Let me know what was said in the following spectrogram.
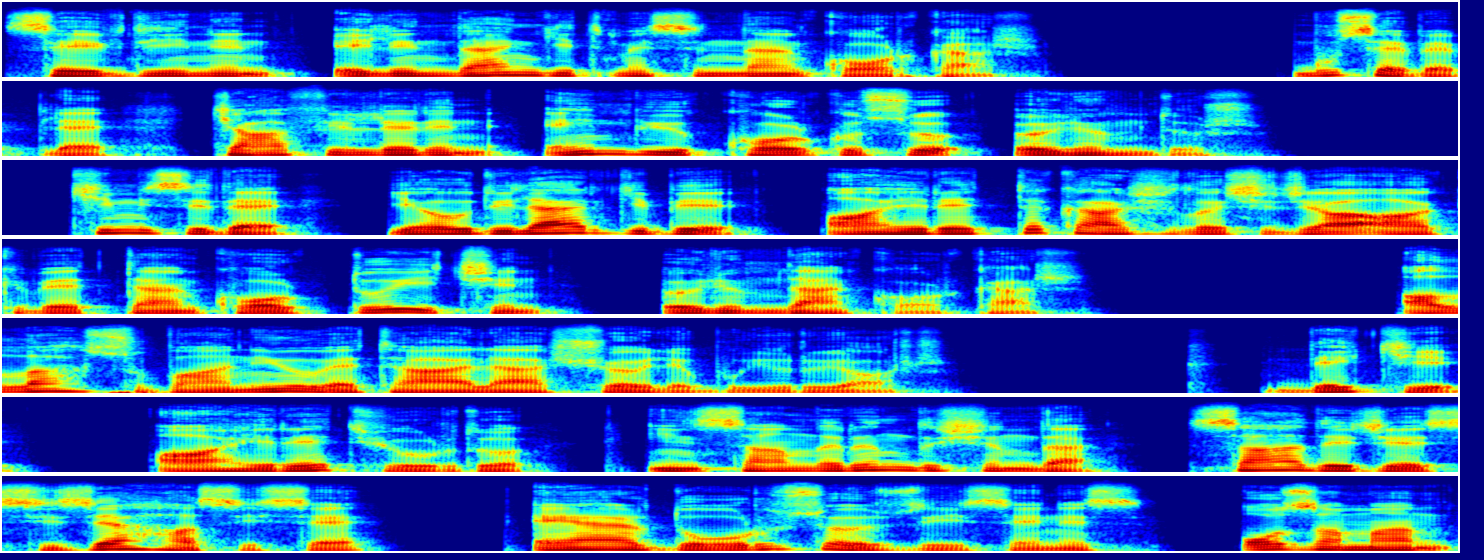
sevdiğinin elinden gitmesinden korkar. Bu sebeple kafirlerin en büyük korkusu ölümdür. Kimisi de Yahudiler gibi ahirette karşılaşacağı akıbetten korktuğu için ölümden korkar. Allah subhanehu ve Teala şöyle buyuruyor. De ki, ahiret yurdu insanların dışında sadece size has ise, eğer doğru sözlüyseniz o zaman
